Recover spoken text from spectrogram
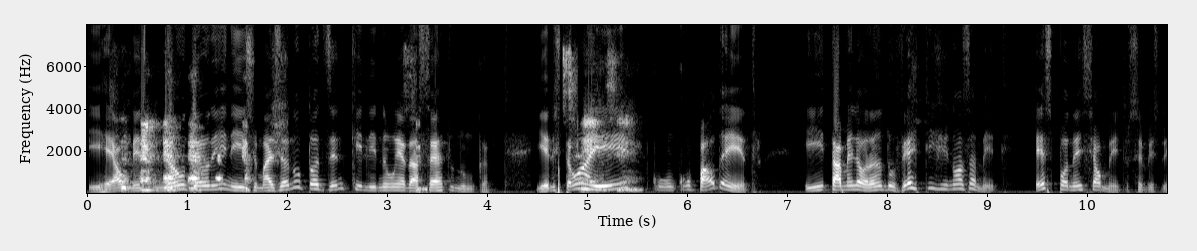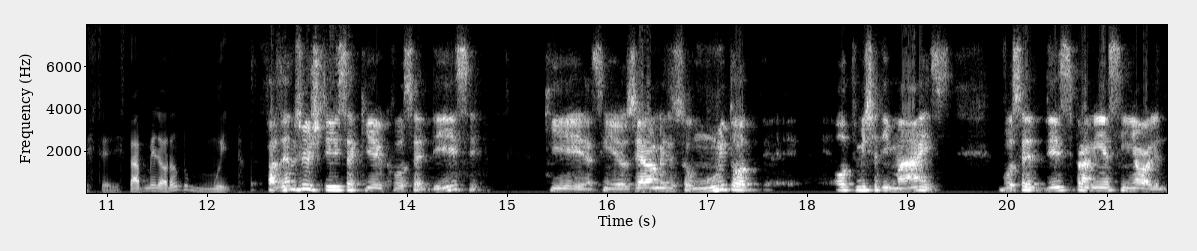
e realmente não deu no início, mas eu não estou dizendo que ele não ia dar sim. certo nunca. E eles estão aí sim. Com, com o pau dentro. E está melhorando vertiginosamente, exponencialmente o serviço do Stadia. Está melhorando muito. Fazendo justiça aqui o que você disse, que assim, eu geralmente sou muito otimista demais, você disse para mim assim, olha,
